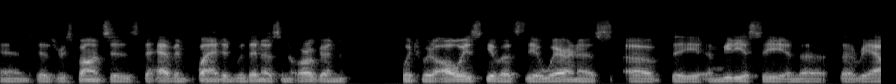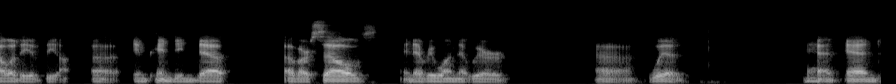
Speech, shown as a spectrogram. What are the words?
And his response is to have implanted within us an organ which would always give us the awareness of the immediacy and the, the reality of the uh, impending death of ourselves and everyone that we're uh, with. And, and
